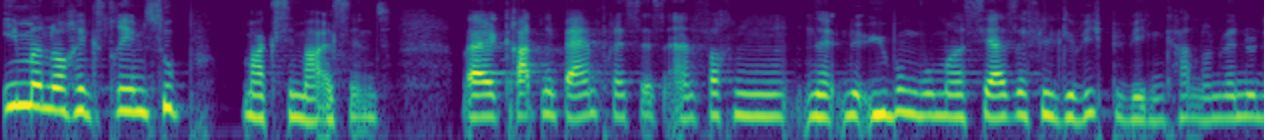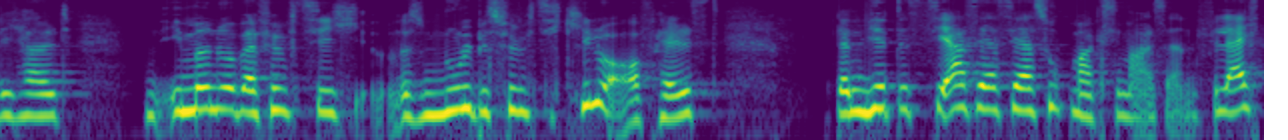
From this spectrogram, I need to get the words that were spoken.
immer noch extrem submaximal sind. Weil gerade eine Beinpresse ist einfach ein, eine, eine, Übung, wo man sehr, sehr viel Gewicht bewegen kann. Und wenn du dich halt immer nur bei 50, also 0 bis 50 Kilo aufhältst, dann wird es sehr, sehr, sehr submaximal sein. Vielleicht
